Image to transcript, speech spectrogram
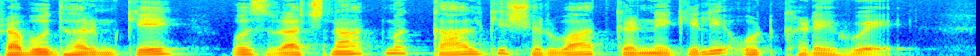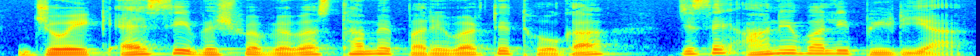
प्रभु धर्म के उस रचनात्मक काल की शुरुआत करने के लिए उठ खड़े हुए, जो एक ऐसी विश्व व्यवस्था में परिवर्तित होगा, जिसे आने वाली पीढ़ियाँ,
